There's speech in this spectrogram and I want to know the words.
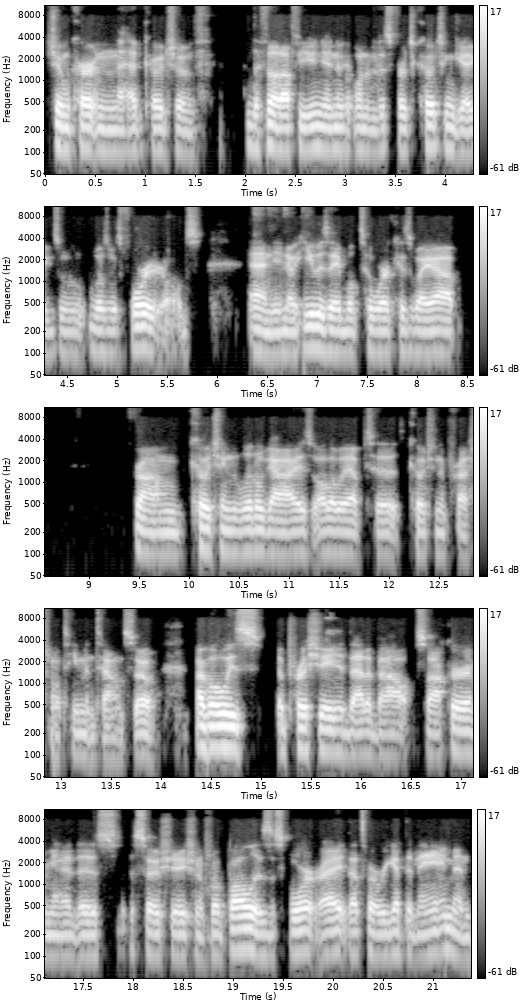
jim curtin the head coach of the Philadelphia Union, one of his first coaching gigs was with four year olds. And, you know, he was able to work his way up from coaching the little guys all the way up to coaching the professional team in town. So I've always appreciated that about soccer. I mean, it is association football is the sport, right? That's where we get the name and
